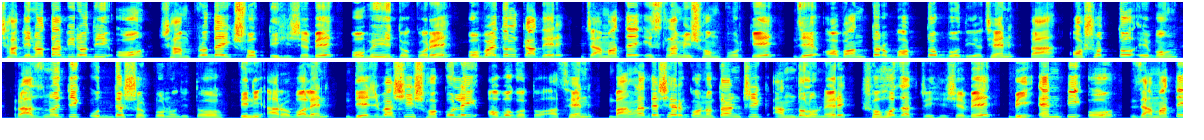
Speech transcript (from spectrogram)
স্বাধীনতা বিরোধী ও সাম্প্রদায়িক শক্তি হিসেবে অভিহিত করে ওবায়দুল কাদের জামাতে ইসলামী সম্পর্কে যে অবান্তর বক্তব্য দিয়েছেন তা অসত্য এবং রাজনৈতিক উদ্দেশ্য প্রণোদিত। তিনি আরও বলেন, দেশবাসী সকলেই অবগত আছেন বাংলাদেশের গণতান্ত্রিক আন্দোলনের সহযাত্রী হিসেবে বিএনপি ও জামাতে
